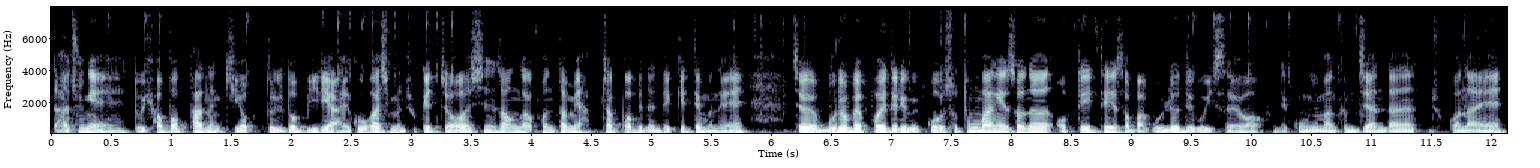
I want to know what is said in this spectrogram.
나중에 또 협업하는 기업들도 미리 알고 가시면 좋겠죠. 신성과 퀀텀이 합작 법인을 냈기 때문에 제가 무료 배포해드리고 있고 소통방에서는 업데이트해서 막 올려드리고 있어요. 근데 공유만 금지한다는 조건 하에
